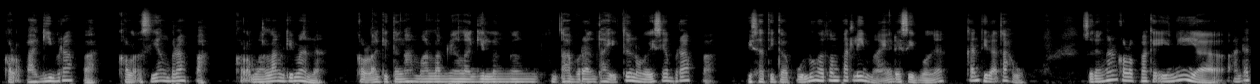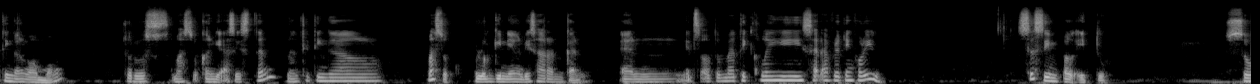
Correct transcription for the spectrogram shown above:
Kalau pagi berapa? Kalau siang berapa? Kalau malam gimana? Kalau lagi tengah malam yang lagi lenggang entah berantah itu noise-nya berapa? Bisa 30 atau 45 ya desibelnya? Kan tidak tahu. Sedangkan kalau pakai ini ya Anda tinggal ngomong, terus masukkan di asisten, nanti tinggal masuk plugin yang disarankan. And it's automatically set everything for you. Sesimpel itu. So,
